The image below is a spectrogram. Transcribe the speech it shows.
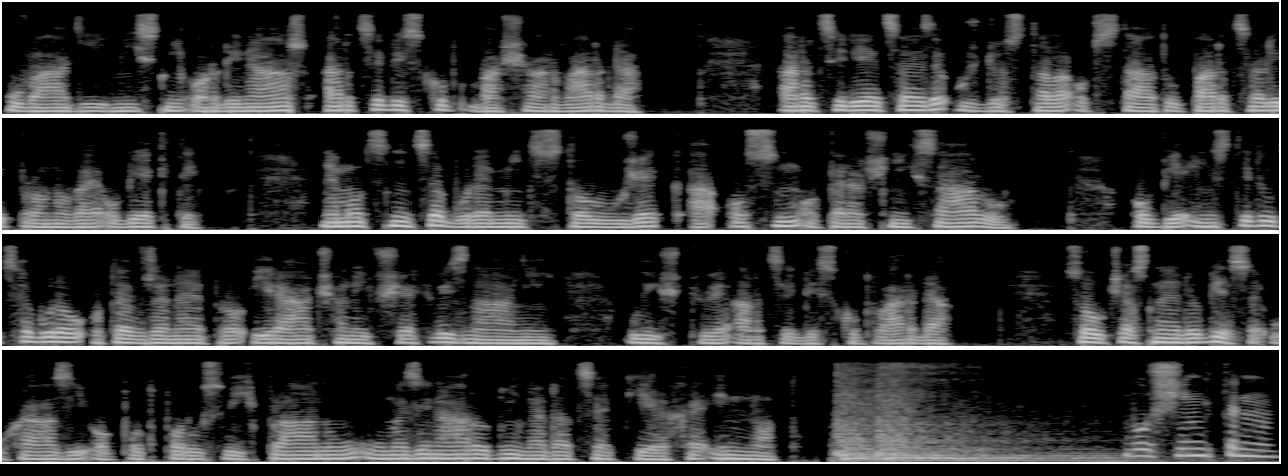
uvádí místní ordinář arcibiskup Bashar Varda. Arcidiecéze už dostala od státu parcely pro nové objekty. Nemocnice bude mít 100 lůžek a 8 operačních sálů. Obě instituce budou otevřené pro Iráčany všech vyznání, ujišťuje arcibiskup Varda. V současné době se uchází o podporu svých plánů u mezinárodní nadace Kirche Innot. Washington.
